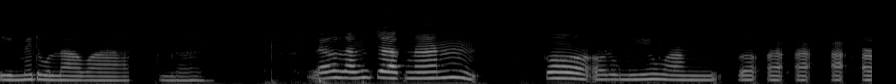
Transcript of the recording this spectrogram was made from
ดินไม่โดนลาวาทำลาย แล้วหลังจากนั้น ก็เอาตรงนี้วางเอออะอะอะอะ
